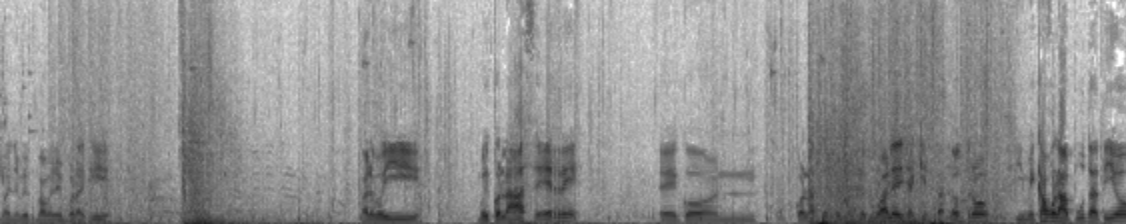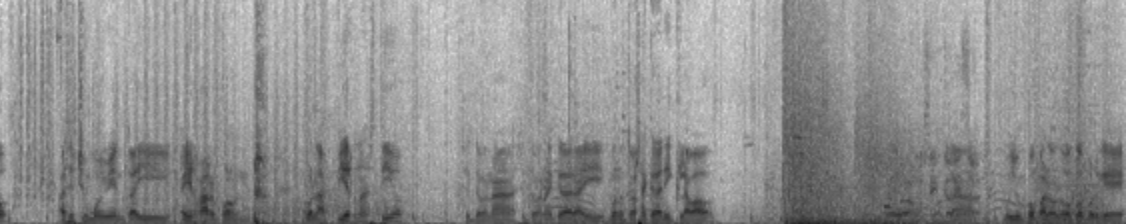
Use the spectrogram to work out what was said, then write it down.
Vale, va a venir por aquí. Vale, voy. Voy con la ACR. Eh, con. Con las FMG duales. Y aquí está el otro. Y me cago en la puta, tío. Has hecho un movimiento ahí, ahí raro con, con las piernas, tío. Se te, van a, se te van a quedar ahí. Bueno, te vas a quedar ahí clavado. Ver, vamos. Voy un poco a lo loco porque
